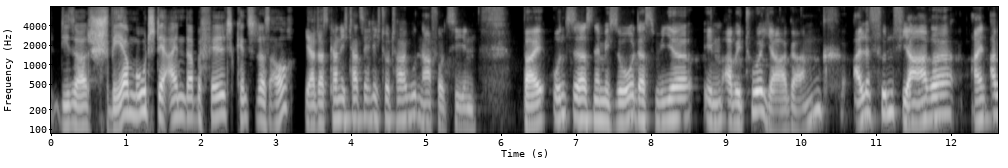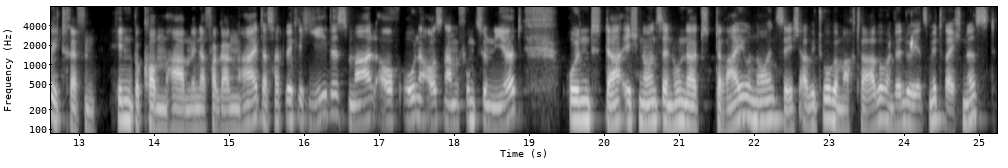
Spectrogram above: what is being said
Dieser Schwermut, der einen da befällt, kennst du das auch? Ja, das kann ich tatsächlich total gut nachvollziehen. Bei uns ist das nämlich so, dass wir im Abiturjahrgang alle fünf Jahre ein Abi-Treffen hinbekommen haben in der Vergangenheit. Das hat wirklich jedes Mal auch ohne Ausnahme funktioniert. Und da ich 1993 Abitur gemacht habe und wenn du jetzt mitrechnest,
